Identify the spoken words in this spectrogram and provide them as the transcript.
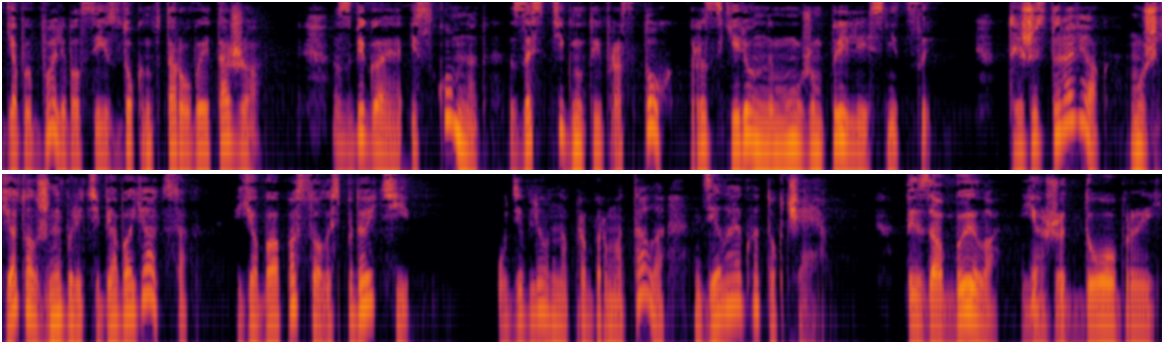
я вываливался из окон второго этажа, сбегая из комнат, застигнутый врасплох разъяренным мужем при лестнице. Ты же здоровяк, мужья должны были тебя бояться. Я бы опасалась подойти. Удивленно пробормотала, делая глоток чая. Ты забыла, я же добрый.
